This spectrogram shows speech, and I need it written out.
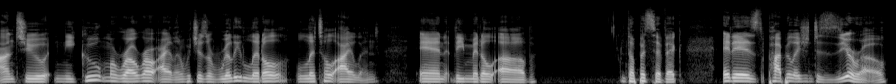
onto Niku Island, which is a really little little island in the middle of the Pacific. It is population to zero.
